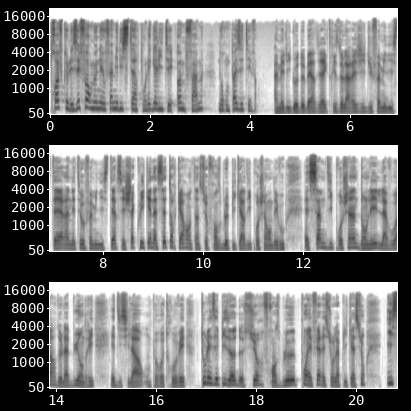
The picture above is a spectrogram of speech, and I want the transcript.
preuve que les efforts menés au Familistère pour l'égalité homme-femme n'auront pas été vains. Amélie Godebert, directrice de la régie du Familistère. Un été au Familistère, c'est chaque week-end à 7h40 hein, sur France Bleu Picardie. Prochain rendez-vous samedi prochain dans les lavoirs de la buanderie. Et d'ici là, on peut retrouver tous les épisodes sur francebleu.fr et sur l'application ici.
